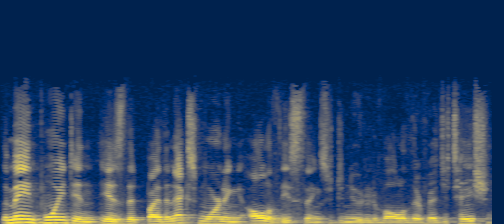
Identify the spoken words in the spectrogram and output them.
The main point in, is that by the next morning, all of these things are denuded of all of their vegetation.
